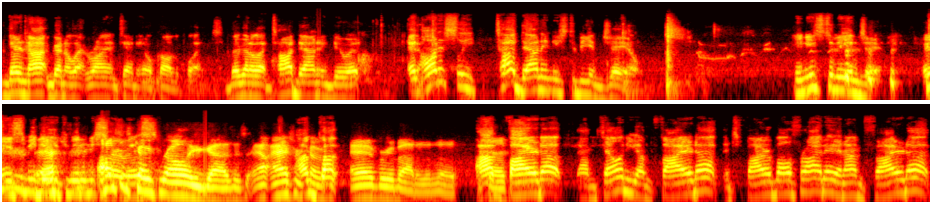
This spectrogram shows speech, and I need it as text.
they're not going to let Ryan Tannehill call the plays. They're going to let Todd Downing do it. And honestly, Todd Downing needs to be in jail. He needs to be in jail. He needs to be doing community service. I'm just coming for all of you guys. It's, Asher I'm co- everybody today. I'm fired up. I'm telling you, I'm fired up. It's Fireball Friday, and I'm fired up.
